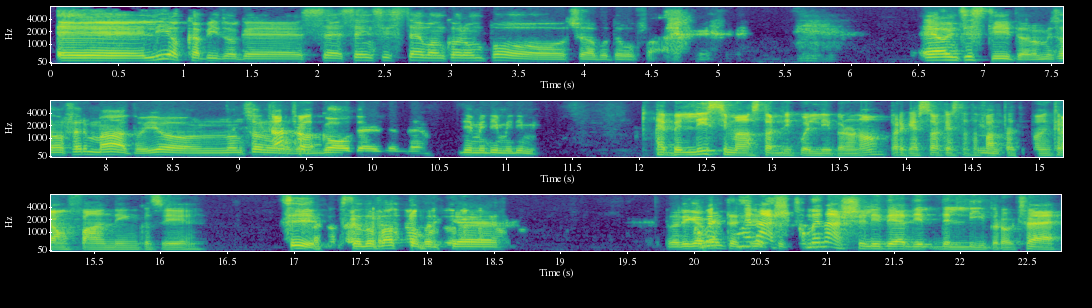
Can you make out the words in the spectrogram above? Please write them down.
E lì ho capito che se, se insistevo ancora un po' ce la potevo fare. E ho insistito, non mi sono fermato. Io non sono uno che gode. Delle... Dimmi, dimmi, dimmi. È bellissima la storia di quel libro, no? Perché so che è stata mm. fatta mm. tipo in crowdfunding così. Sì, è stato fatto perché praticamente come, come, nasce, come nasce, l'idea di, del libro? Cioè,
